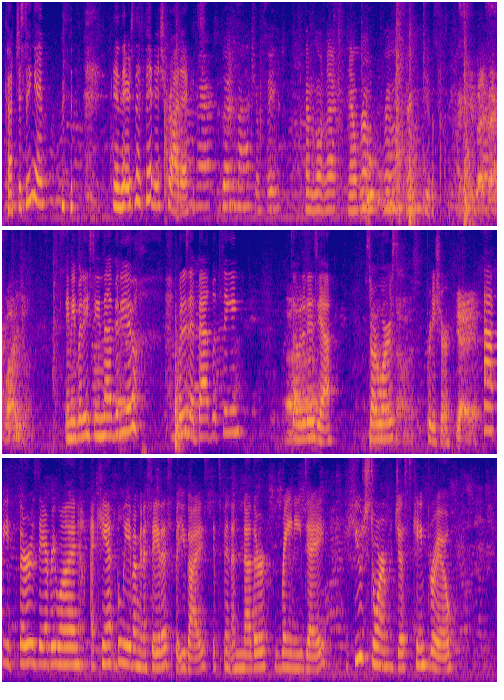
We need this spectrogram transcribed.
Caught you singing. and there's the finished product. Birds about your feet. I'm going like now room, room, room two. I can get back, back, wide. Anybody seen that video? What is it? Bad lip singing? Is that what it is? Uh, yeah. Star Wars? That one is. Pretty sure. Yeah, yeah, yeah. Happy Thursday, everyone. I can't believe I'm gonna say this, but you guys, it's been another rainy day. A huge storm just came through.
